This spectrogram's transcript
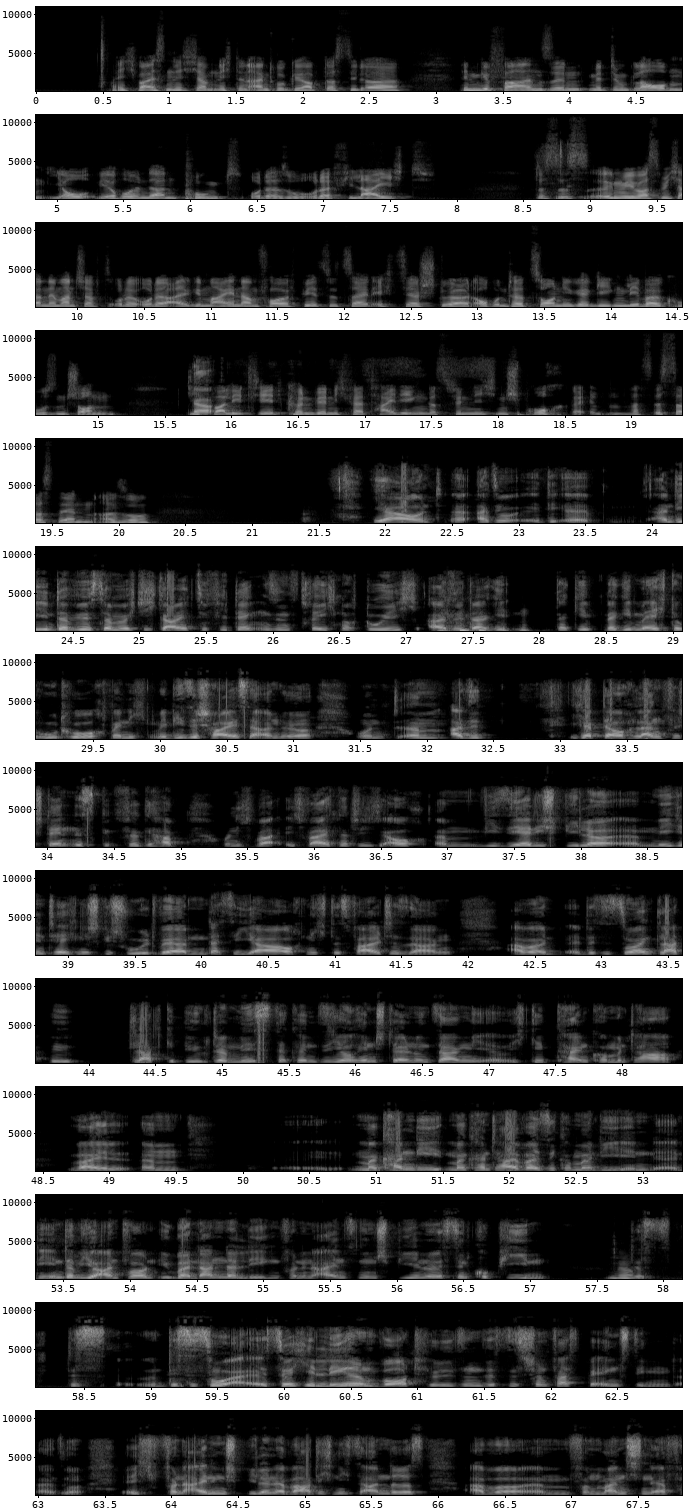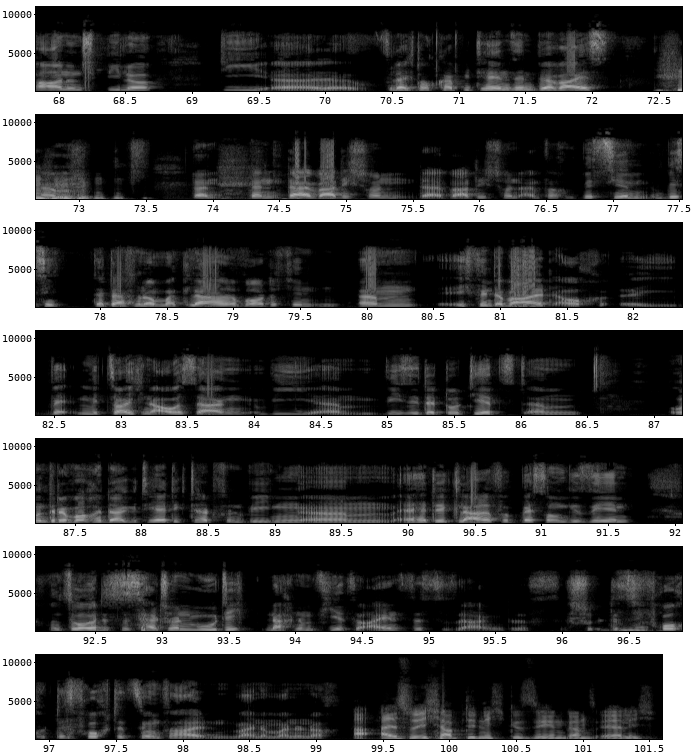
ich weiß nicht, ich habe nicht den Eindruck gehabt, dass die da hingefahren sind mit dem Glauben, yo, wir holen da einen Punkt oder so, oder vielleicht das ist irgendwie, was mich an der Mannschaft oder, oder allgemein am VfB zurzeit echt sehr stört, auch unter Zorniger gegen Leverkusen schon. Die ja. Qualität können wir nicht verteidigen, das finde ich ein Spruch. Äh, was ist das denn? Also. Ja, und äh, also die, äh, an die Interviews, da möchte ich gar nicht zu viel denken, sonst drehe ich noch durch. Also da geht, da geht, da geht mir echt der Hut hoch, wenn ich mir diese Scheiße anhöre. Und ähm, also ich habe da auch lang Verständnis für gehabt und ich, ich weiß natürlich auch, ähm, wie sehr die Spieler äh, medientechnisch geschult werden, dass sie ja auch nicht das Falsche sagen. Aber äh, das ist so ein glatt, gebügelter Mist, da können sie sich auch hinstellen und sagen, äh, ich gebe keinen Kommentar, weil ähm, äh, man kann die, man kann teilweise kann man die, die Interviewantworten übereinander legen von den einzelnen Spielen und es sind Kopien. Ja. Das, das, das ist so, solche leeren Worthülsen, das ist schon fast beängstigend. Also ich von einigen Spielern erwarte ich nichts anderes, aber ähm, von manchen erfahrenen Spieler, die äh, vielleicht auch Kapitän sind, wer weiß, ähm, dann, dann da erwarte ich schon, da erwarte ich schon einfach ein bisschen, ein bisschen da darf man auch mal klare Worte finden. Ähm, ich finde aber halt auch äh, mit solchen Aussagen, wie, ähm, wie sie der Dutt jetzt ähm, unter der Woche da getätigt hat, von wegen, ähm, er hätte klare Verbesserungen gesehen und so. Das ist halt schon mutig, nach einem 4 zu 1 das zu sagen. Das, das, ja. Frucht, das fruchtet so ein Verhalten, meiner Meinung nach. Also ich habe die nicht gesehen, ganz ehrlich.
